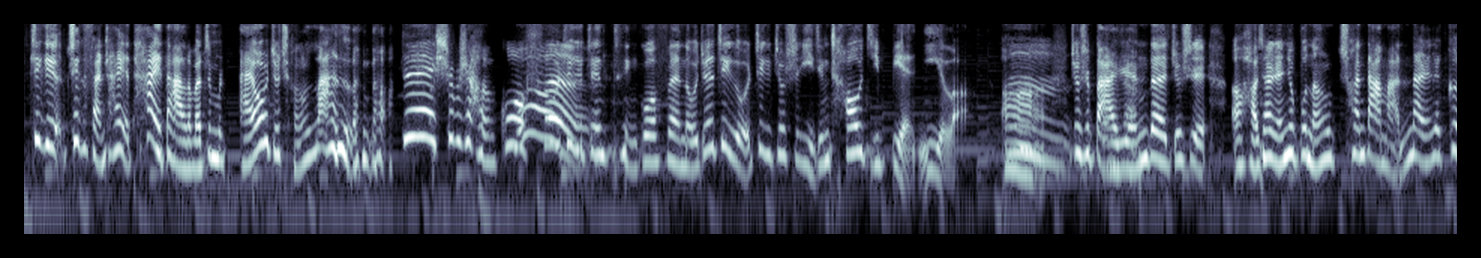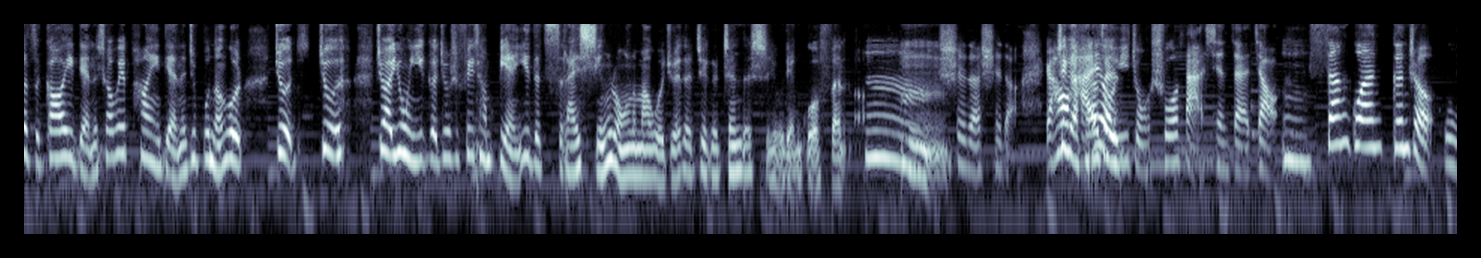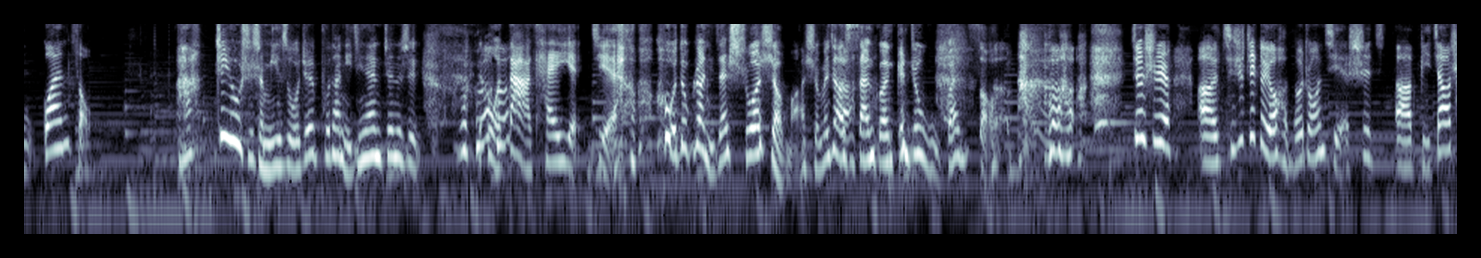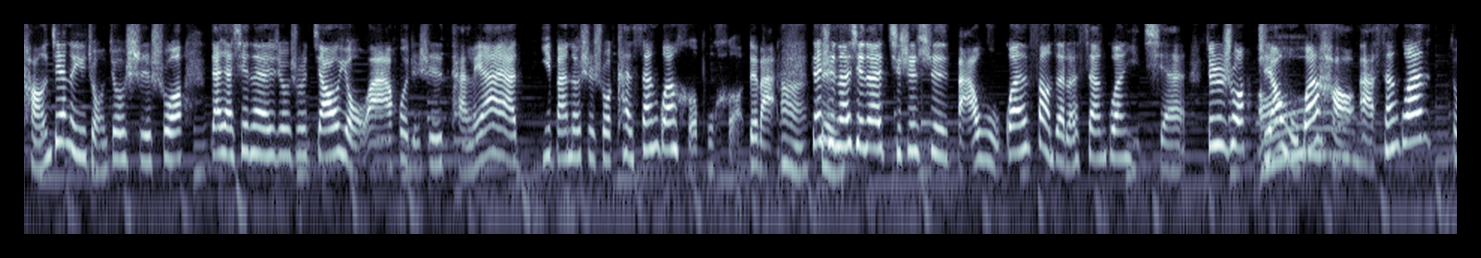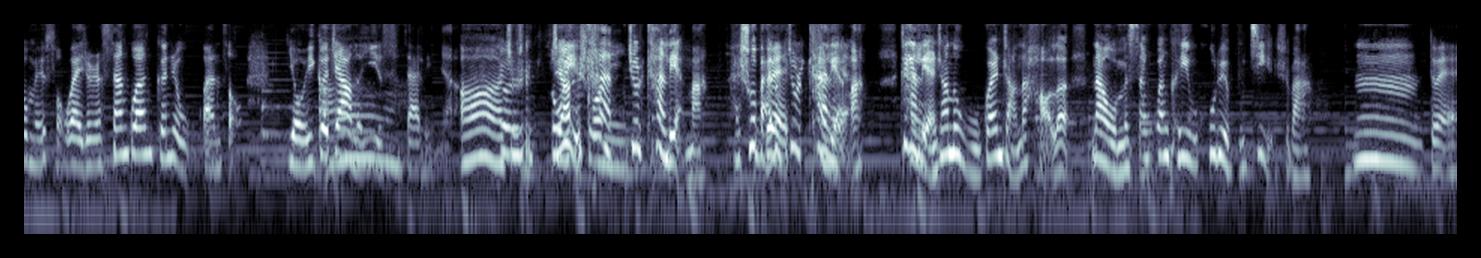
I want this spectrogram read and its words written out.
这个这个反差也太大了吧？这么 L 就成烂了呢？对，是不是很过哇分？这个真挺过分的。我觉得这个这个就是已经超级贬义了。嗯就是把人的就是呃，好像人就不能穿大码的，那人家个子高一点的，稍微胖一点的就不能够就就就要用一个就是非常贬义的词来形容了吗？我觉得这个真的是有点过分了。嗯，嗯是的，是的。然这后还有一种说法，现在叫嗯三观跟着五官走。啊，这又是什么意思？我觉得葡萄，你今天真的是 让我大开眼界，我都不知道你在说什么。什么叫三观跟着五官走？就是呃，其实这个有很多种解释，呃，比较常见的一种就是说，大家现在就是说交友啊，或者是谈恋爱啊，一般都是说看三观合不合，对吧？嗯，但是呢，现在其实是把五官放在了三观以前，就是说只要五官好、哦啊，三观都没所谓，就是三观跟着五官走，有一个这样的意思哦在里面。啊，就就是是足只要以说明看就是看脸嘛，还说白了就是看脸嘛。这个脸上的五官长得好了，那我们三观可以忽略不计，是吧？嗯，对，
